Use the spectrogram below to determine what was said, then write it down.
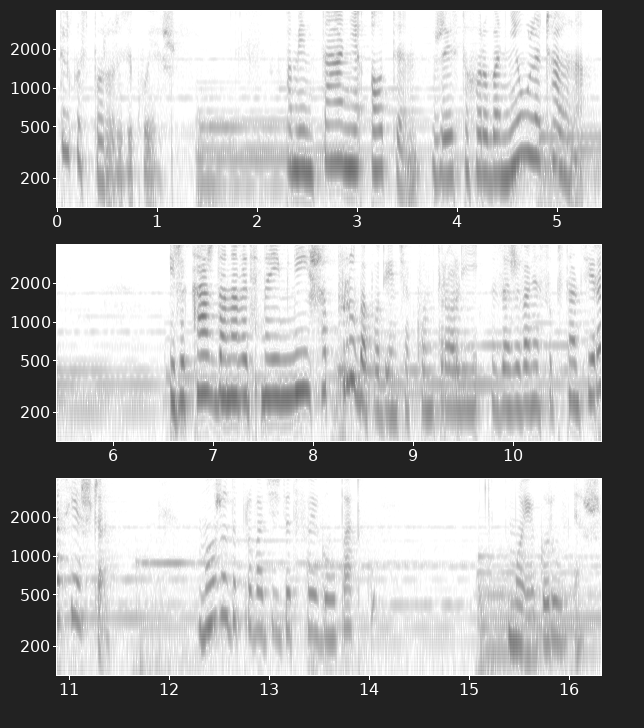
Tylko sporo ryzykujesz. Pamiętanie o tym, że jest to choroba nieuleczalna i że każda, nawet najmniejsza próba podjęcia kontroli zażywania substancji raz jeszcze może doprowadzić do Twojego upadku. Mojego również.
